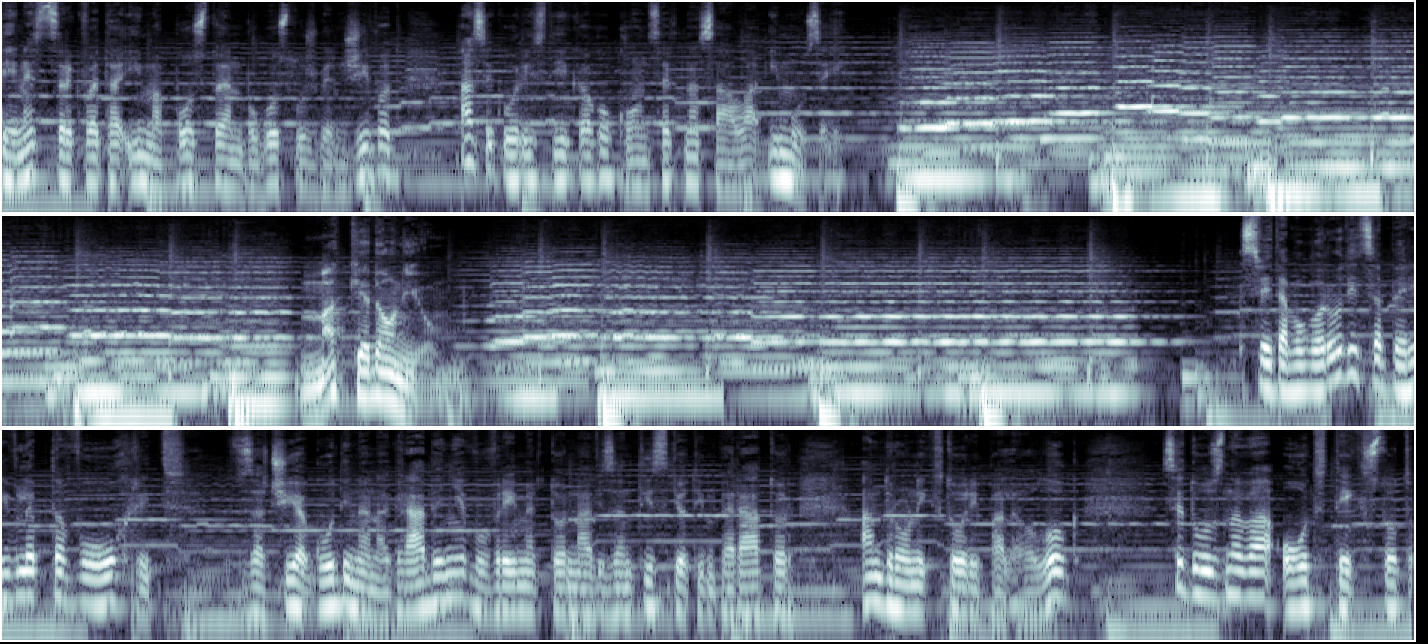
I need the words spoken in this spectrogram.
Денес црквата има постојан богослужбен живот, а се користи и како концертна сала и музеј. Македониум Света Богородица перивлепта во Охрид, за чија година на градење во времето на византискиот император Андроник II Палеолог, се дознава од текстот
